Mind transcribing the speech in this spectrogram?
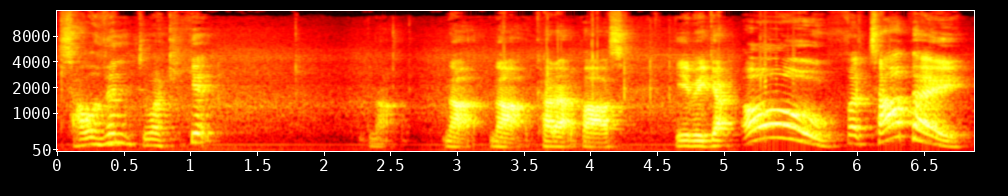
Sullivan, do I kick it? No, no, no, cut out pass. Here we go. Oh, for Tape.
